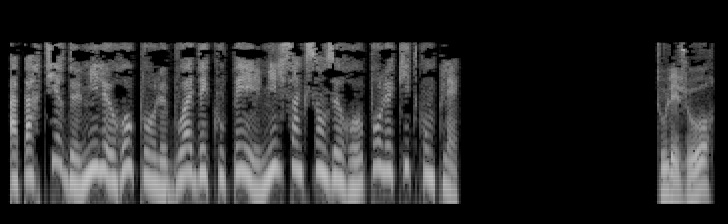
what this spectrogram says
À partir de 1000 euros pour le bois découpé et 1500 euros pour le kit complet. Tous les jours,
